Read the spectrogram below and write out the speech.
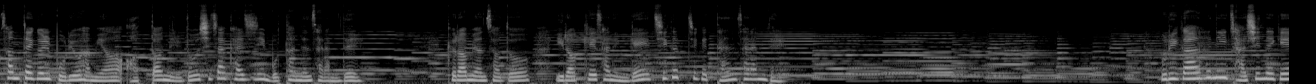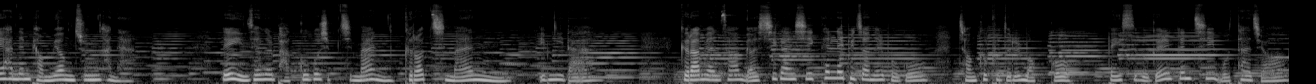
선택을 보류하며 어떤 일도 시작하지 못하는 사람들. 그러면서도 이렇게 사는 게 지긋지긋한 사람들. 우리가 흔히 자신에게 하는 변명 중 하나. 내 인생을 바꾸고 싶지만 그렇지만 입니다. 그러면서 몇 시간씩 텔레비전을 보고 정크푸드를 먹고 페이스북을 끊지 못하죠.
